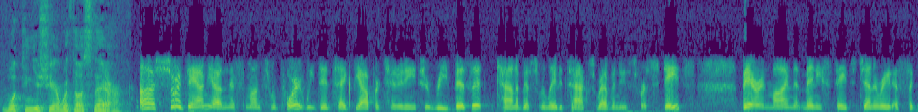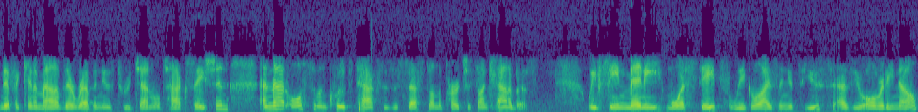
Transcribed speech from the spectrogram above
what can you share with us there? Uh, sure, Dan. Yeah, in this month's report, we did take the opportunity to revisit cannabis related tax revenues for states. Bear in mind that many states generate a significant amount of their revenue through general taxation, and that also includes taxes assessed on the purchase on cannabis. We've seen many more states legalizing its use, as you already know.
